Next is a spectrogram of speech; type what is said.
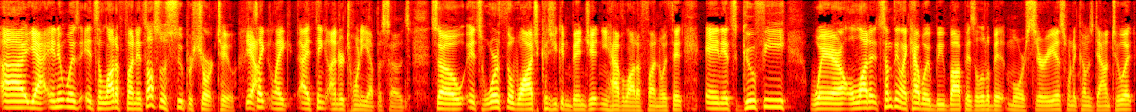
Uh, yeah, and it was it's a lot of fun. It's also super short too. Yeah. it's like like I think under twenty episodes, so it's worth the watch because you can binge it and you have a lot of fun with it. And it's goofy, where a lot of something like Cowboy Bebop is a little bit more serious when it comes down to it,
